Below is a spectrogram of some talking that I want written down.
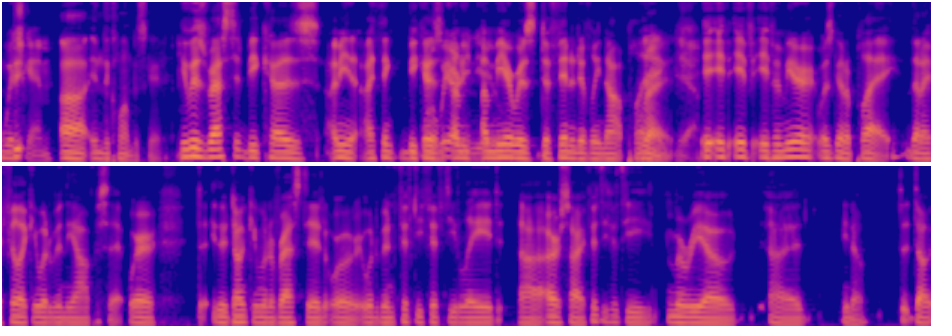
Which Be- game? Uh, in the Columbus game. He was rested because I mean I think because we already Am- knew. Amir was definitively not playing. Right. Yeah. If if if Amir was going to play, then I feel like it would have been the opposite, where d- either Duncan would have rested or it would have been 50-50 Lade, uh, or sorry, 50-50 Murillo, uh, you know, D- Dun-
